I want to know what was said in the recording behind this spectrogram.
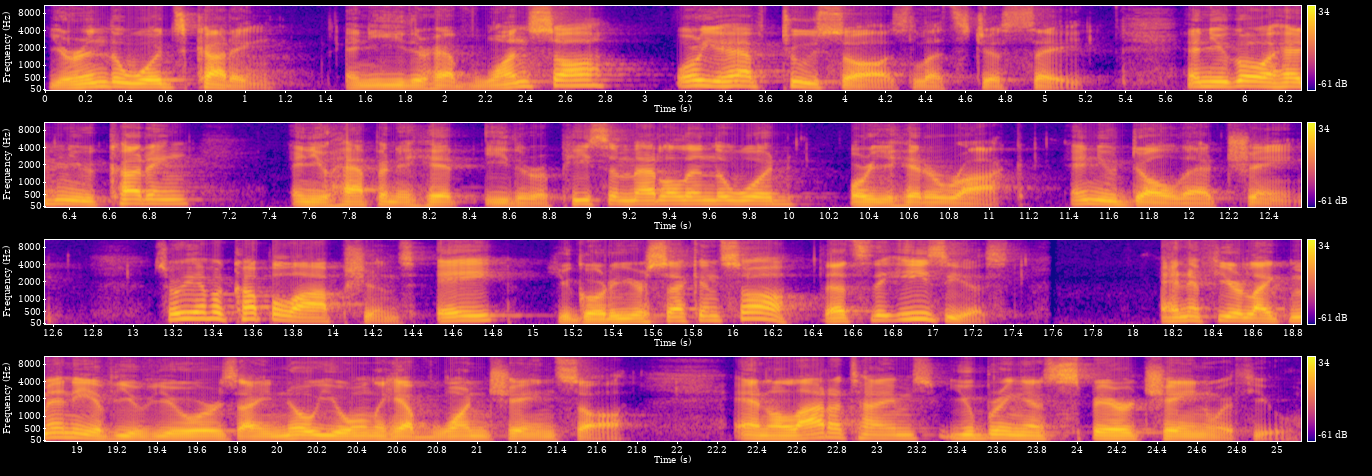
You're in the woods cutting and you either have one saw or you have two saws, let's just say. And you go ahead and you're cutting and you happen to hit either a piece of metal in the wood or you hit a rock and you dull that chain. So you have a couple options. A, you go to your second saw. That's the easiest. And if you're like many of you viewers, I know you only have one chainsaw. And a lot of times you bring a spare chain with you.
